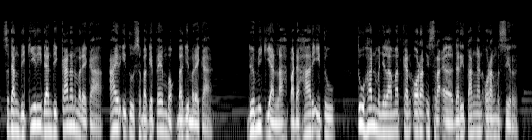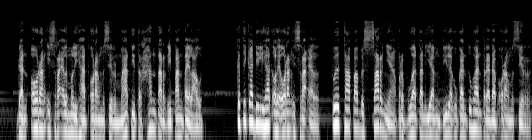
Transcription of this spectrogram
sedang di kiri dan di kanan mereka air itu sebagai tembok bagi mereka. Demikianlah pada hari itu Tuhan menyelamatkan orang Israel dari tangan orang Mesir, dan orang Israel melihat orang Mesir mati terhantar di pantai laut. Ketika dilihat oleh orang Israel betapa besarnya perbuatan yang dilakukan Tuhan terhadap orang Mesir,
